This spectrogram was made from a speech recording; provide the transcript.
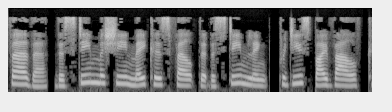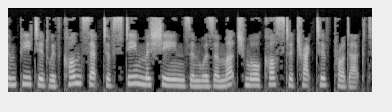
Further, the Steam machine makers felt that the Steam Link, produced by Valve, competed with concept of Steam machines and was a much more cost-attractive product.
